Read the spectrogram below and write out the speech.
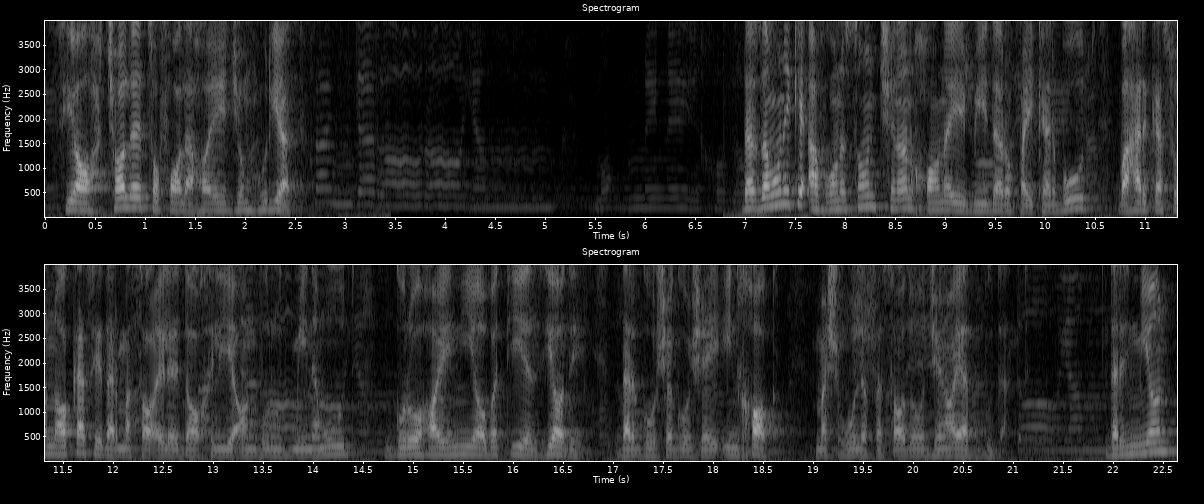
سیاه چال تفاله های جمهوریت. در زمانی که افغانستان چنان خانه بیدر و پیکر بود و هر کس و ناکسی در مسائل داخلی آن ورود می نمود گروه های نیابتی زیادی در گوشه گوشه این خاک مشغول فساد و جنایت بودند. در این میان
